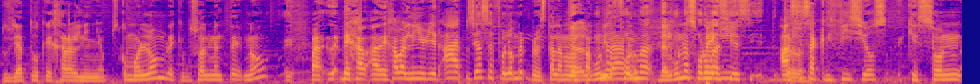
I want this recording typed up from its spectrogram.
pues ya tuvo que dejar al niño, pues como el hombre que usualmente, ¿no? Eh, pa- deja- dejaba al niño y era, ah, pues ya se fue el hombre, pero está la mamá de para alguna cuidarlo". forma, de alguna forma Peggy sí es... hace sacrificios que son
